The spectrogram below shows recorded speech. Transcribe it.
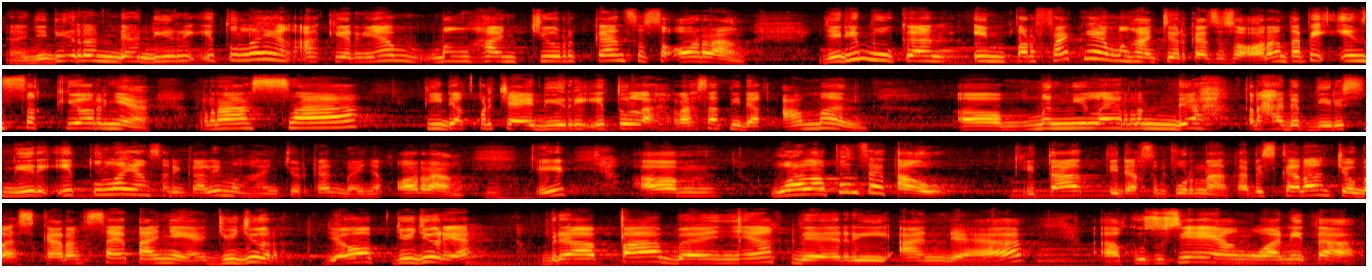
Nah, jadi rendah diri itulah yang akhirnya menghancurkan seseorang. Jadi bukan imperfectnya yang menghancurkan seseorang, tapi insecure-nya. Rasa tidak percaya diri itulah, rasa tidak aman. menilai rendah terhadap diri sendiri itulah yang sering kali menghancurkan banyak orang. Oke, Em, walaupun saya tahu kita tidak sempurna, tapi sekarang coba sekarang saya tanya ya, jujur, jawab jujur ya. Berapa banyak dari anda, eh, khususnya yang wanita,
